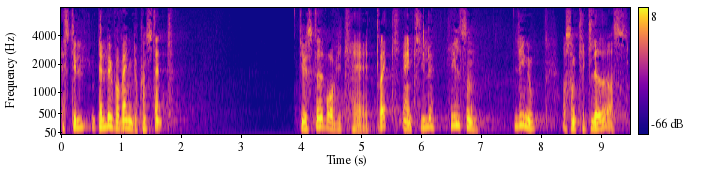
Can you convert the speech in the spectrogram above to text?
altså det, der løber vandet jo konstant. Det er et sted, hvor vi kan drikke af en kilde hele tiden, lige nu, og som kan glæde os.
